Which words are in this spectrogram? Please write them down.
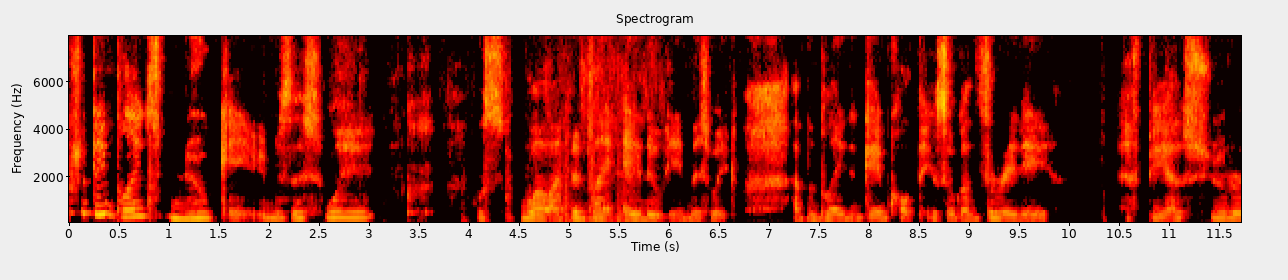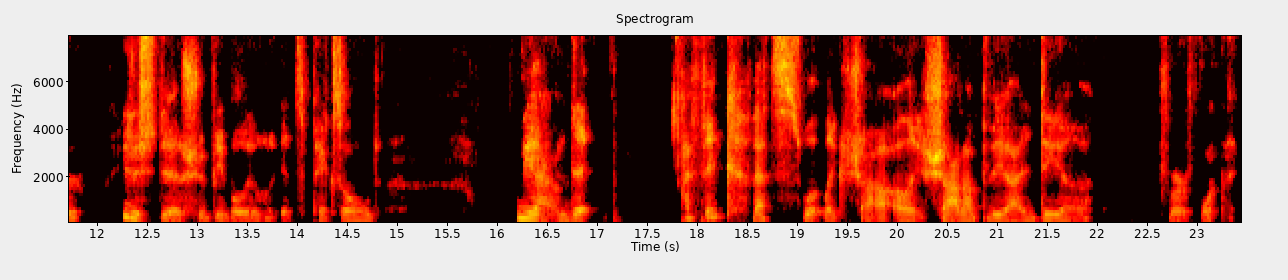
Actually been playing some new games this week. Well, I've been playing a new game this week. I've been playing a game called Pixel Gun 3D FPS shooter. You just shoot people. It's pixeled. Yeah, and it, I think that's what like shot like shot up the idea for Fortnite.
